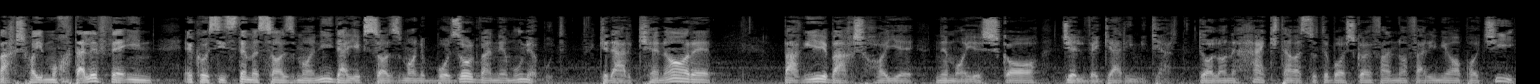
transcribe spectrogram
بخش های مختلف این اکوسیستم سازمانی در یک سازمان بزرگ و نمونه بود. که در کنار بقیه بخش های نمایشگاه جلوگری می کرد دالان حک توسط باشگاه فنافرینی آپاچی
